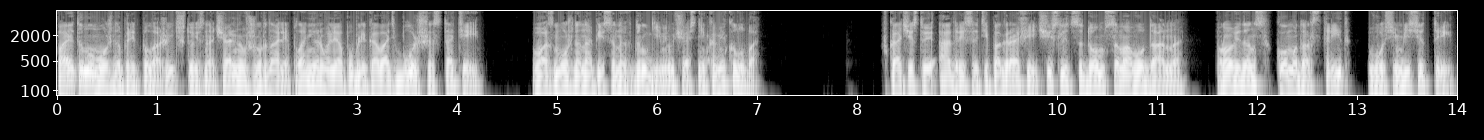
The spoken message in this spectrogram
Поэтому можно предположить, что изначально в журнале планировали опубликовать больше статей, возможно, написанных другими участниками клуба. В качестве адреса типографии числится дом самого Данна, Providence, Commodore-стрит, 83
